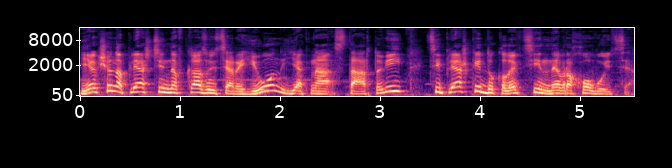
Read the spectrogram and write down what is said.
Якщо на пляшці не вказується регіон, як на стартовій, ці пляшки до колекції не враховуються.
